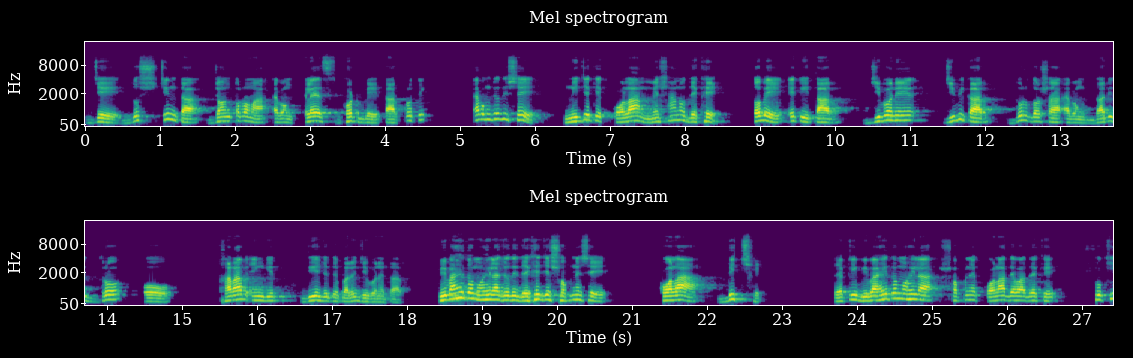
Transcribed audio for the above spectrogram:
যে দুশ্চিন্তা, যন্ত্রণা এবং ক্লেশ ঘটবে তার প্রতীক। এবং যদি সে নিজেকে কলা মেশানো দেখে, তবে এটি তার জীবনে জীবিকার দুর্দশা এবং দারিদ্র ও খারাপ ইঙ্গিত দিয়ে যেতে পারে জীবনে তার। বিবাহিত মহিলা যদি দেখে যে স্বপ্নে সে কলা দিচ্ছে একটি বিবাহিত মহিলা স্বপ্নে কলা দেওয়া দেখে সুখী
